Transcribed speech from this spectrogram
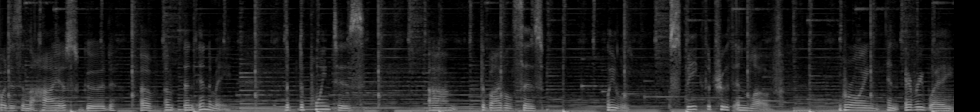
what is in the highest good of, of an enemy. The, the point is, um, the Bible says we will speak the truth in love, growing in every way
